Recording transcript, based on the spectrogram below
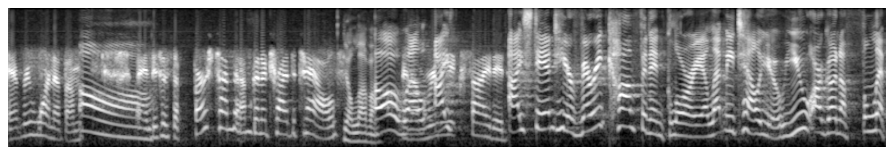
every one of them. Aw. And this is the first time that I'm going to try the towels. You'll love them. oh, well, I'm really I, excited. I stand here very confident, Gloria. Let me tell you, you are going to flip.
